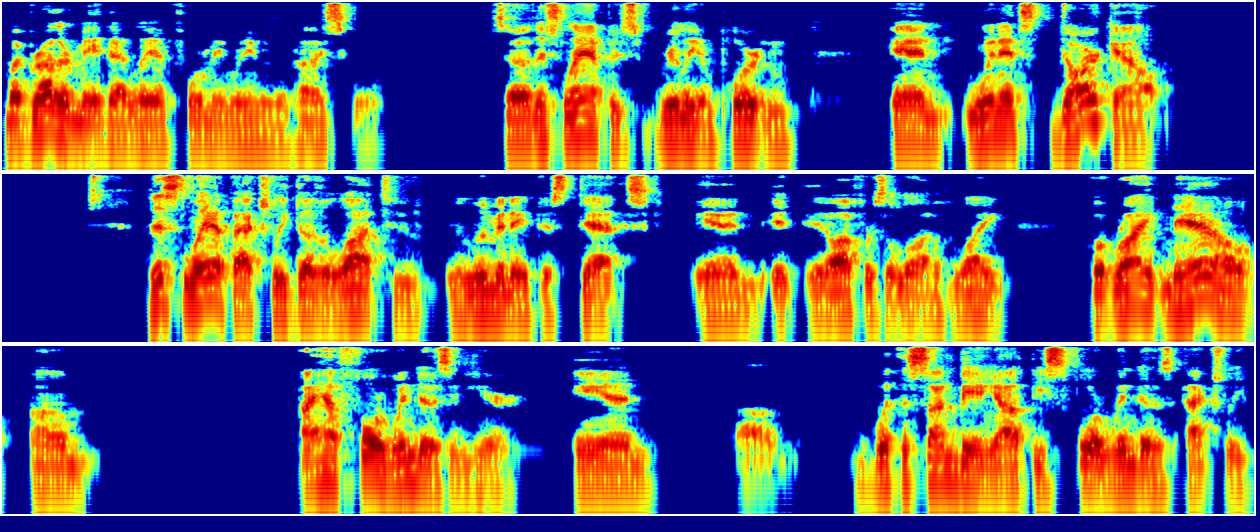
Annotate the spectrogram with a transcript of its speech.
my brother made that lamp for me when he was in high school. So this lamp is really important. And when it's dark out, this lamp actually does a lot to illuminate this desk and it, it offers a lot of light. But right now, um, I have four windows in here and, um, with the sun being out, these four windows actually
